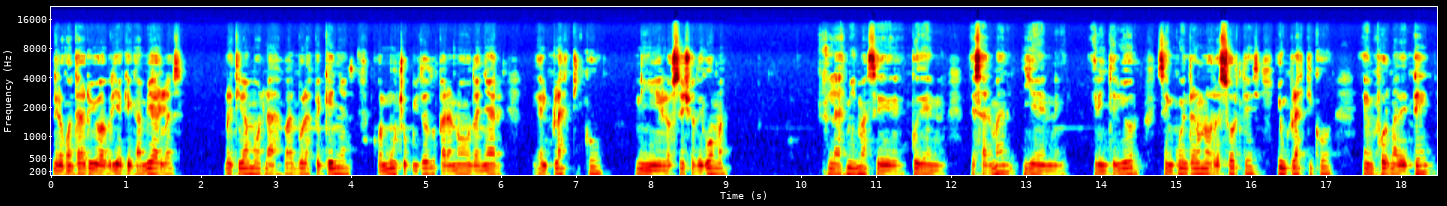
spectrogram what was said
de lo contrario habría que cambiarlas. Retiramos las válvulas pequeñas con mucho cuidado para no dañar el plástico ni los sellos de goma. Las mismas se pueden desarmar y en el interior se encuentran unos resortes y un plástico en forma de T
